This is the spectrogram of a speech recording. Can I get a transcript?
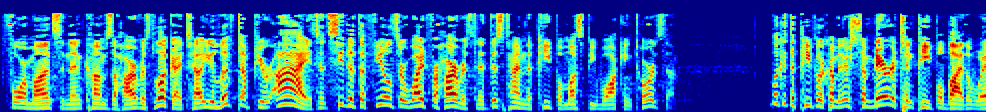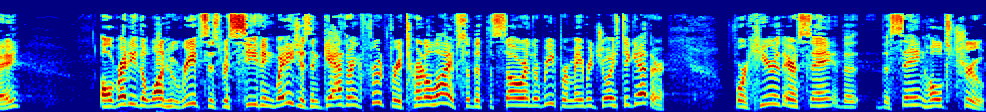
four months and then comes the harvest? Look, I tell you, lift up your eyes and see that the fields are white for harvest, and at this time the people must be walking towards them. Look at the people are coming. They're Samaritan people, by the way. Already the one who reaps is receiving wages and gathering fruit for eternal life so that the sower and the reaper may rejoice together. For here they're saying, the, the saying holds true.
